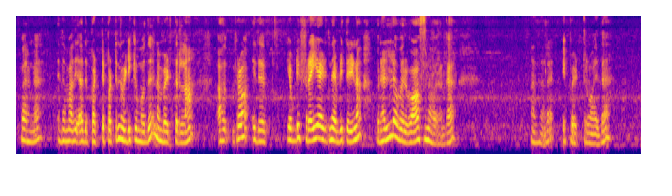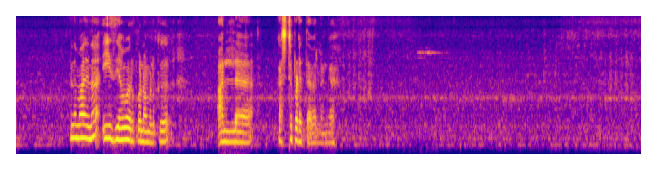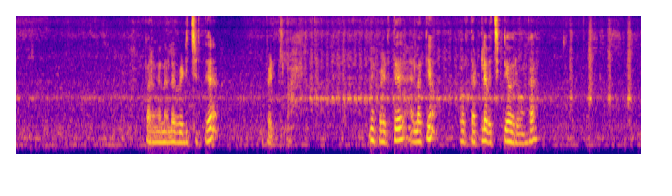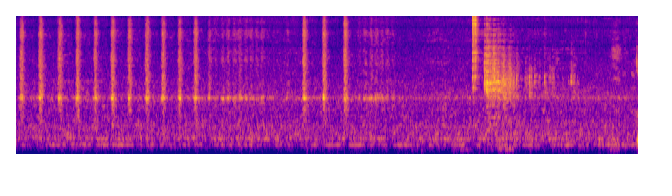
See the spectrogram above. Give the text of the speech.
பாருங்கள் இந்த மாதிரி அது பட்டு பட்டுன்னு வெடிக்கும் போது நம்ம எடுத்துடலாம். அப்புறம் இது எப்படி ஃப்ரை ஆகிடுதுன்னா எப்படி தெரியும்னா ஒரு நல்ல ஒரு வாசனை வருங்க. அதனால் இப்போ எடுத்துருவோம் இதை. இந்த மாதிரினா ஈஸியாகவும் இருக்கும் நம்மளுக்கு. அல்ல கஷ்டப்பட தேவையில்லைங்க. பாருங்கள் நல்லா வெடிச்சிடுத்து இப்போ எடுத்துக்கலாம் இப்போ எடுத்து எல்லாத்தையும் ஒரு தட்டில் வச்சுக்கிட்டே வருவாங்க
